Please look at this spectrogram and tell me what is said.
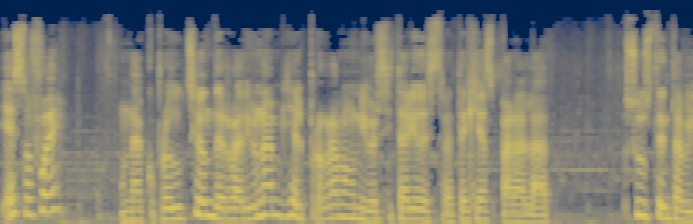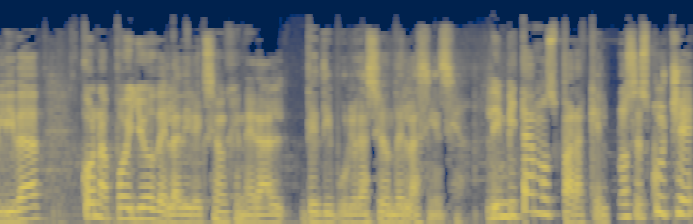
Eso fue una coproducción de Radio UNAM y el programa universitario de estrategias para la sustentabilidad con apoyo de la Dirección General de Divulgación de la Ciencia. Le invitamos para que nos escuche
